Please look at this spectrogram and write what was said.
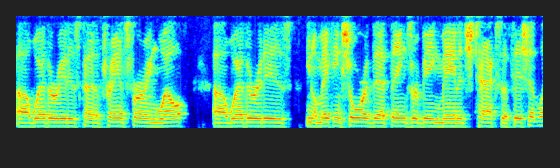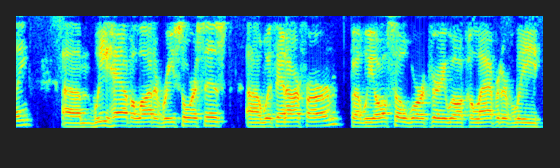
uh, whether it is kind of transferring wealth, uh, whether it is you know making sure that things are being managed tax efficiently. Um, we have a lot of resources uh, within our firm, but we also work very well collaboratively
